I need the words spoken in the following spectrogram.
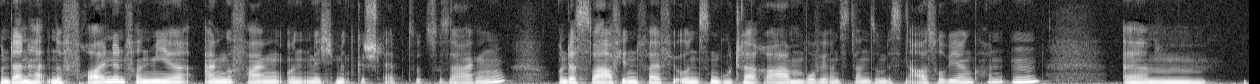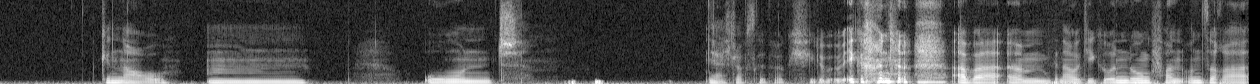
Und dann hat eine Freundin von mir angefangen und mich mitgeschleppt sozusagen. Und das war auf jeden Fall für uns ein guter Rahmen, wo wir uns dann so ein bisschen ausprobieren konnten. Ähm, genau. Mm. Und ja, ich glaube, es gibt wirklich viele Beweggründe. Aber ähm, genau die Gründung von unserer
